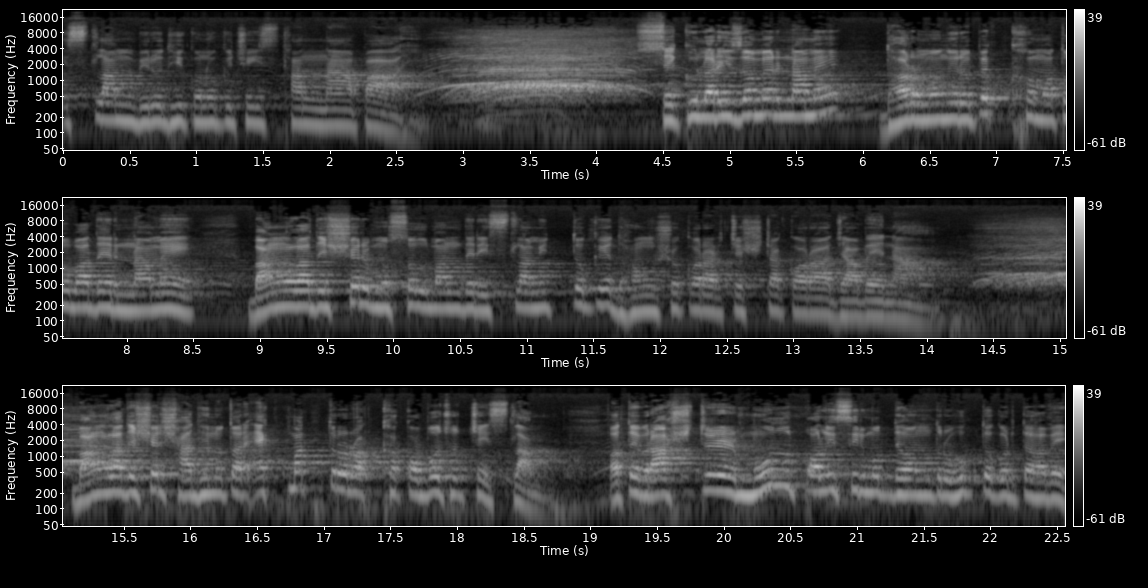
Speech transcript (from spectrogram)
ইসলাম বিরোধী কোনো কিছু স্থান না পায়। সেকুলারিজমের নামে, ধর্মনিরপেক্ষ মতবাদের নামে বাংলাদেশের মুসলমানদের ইসলামিত্বকে ধ্বংস করার চেষ্টা করা যাবে না। বাংলাদেশের স্বাধীনতার একমাত্র রক্ষা কবচ হচ্ছে ইসলাম। অতএব রাষ্ট্রের মূল পলিসির মধ্যে অন্তর্ভুক্ত করতে হবে,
